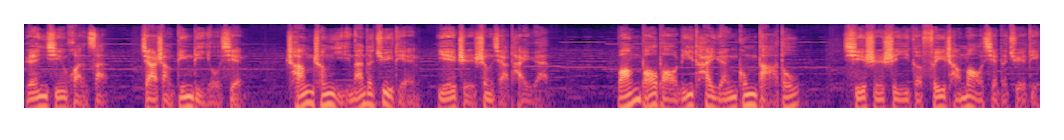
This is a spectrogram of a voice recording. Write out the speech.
人心涣散，加上兵力有限，长城以南的据点也只剩下太原。王保保离太原攻大都，其实是一个非常冒险的决定。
